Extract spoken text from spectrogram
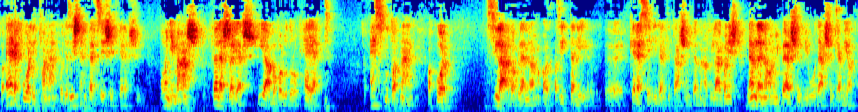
ha erre fordítanánk, hogy az Isten tetszését keressük, annyi más felesleges, hiába való dolog helyett, ha ezt kutatnánk, akkor szilárdabb lenne az, az itteni keresztény identitásunk ebben a világban, és nem lenne annyi belső vívódásunk emiatt,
